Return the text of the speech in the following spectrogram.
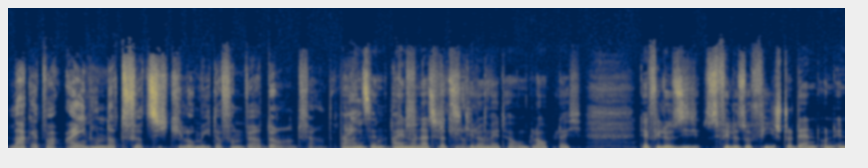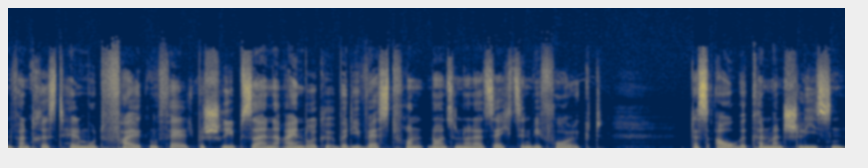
lag etwa 140 Kilometer von Verdun entfernt. Wahnsinn, 140 Kilometer, unglaublich. Der Philosophiestudent und Infanterist Helmut Falkenfeld beschrieb seine Eindrücke über die Westfront 1916 wie folgt. Das Auge kann man schließen,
